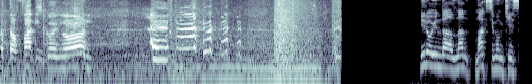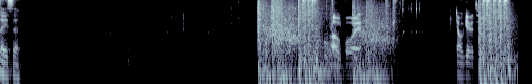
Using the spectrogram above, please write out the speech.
What the fuck is going on? Bir oyunda alınan maksimum kill sayısı. Oh boy. Don't give it to him.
